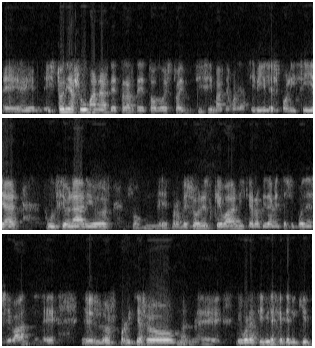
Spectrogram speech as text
eh, historias humanas detrás de todo esto hay muchísimas de guardias civiles, policías, funcionarios, eh, profesores que van y que rápidamente se pueden, se van. Eh, eh, los policías o guardias civiles que tienen que ir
